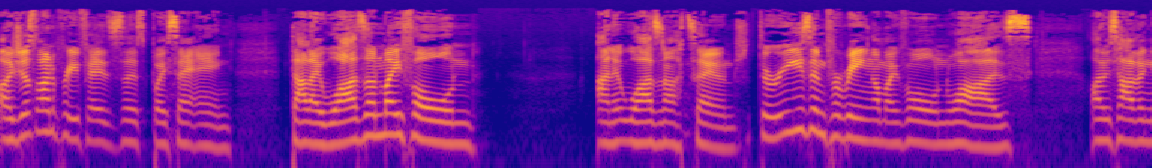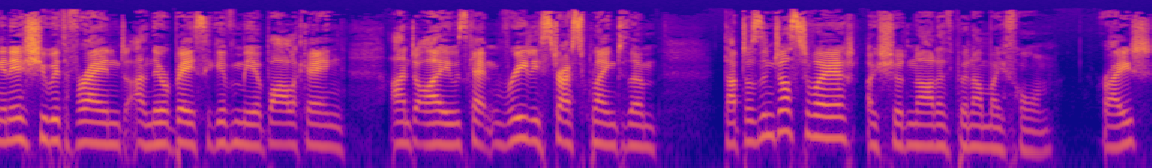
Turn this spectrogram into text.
I just want to preface this by saying that I was on my phone and it was not sound. The reason for being on my phone was I was having an issue with a friend and they were basically giving me a bollocking and I was getting really stressed playing to them. That doesn't justify it. I should not have been on my phone, right?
